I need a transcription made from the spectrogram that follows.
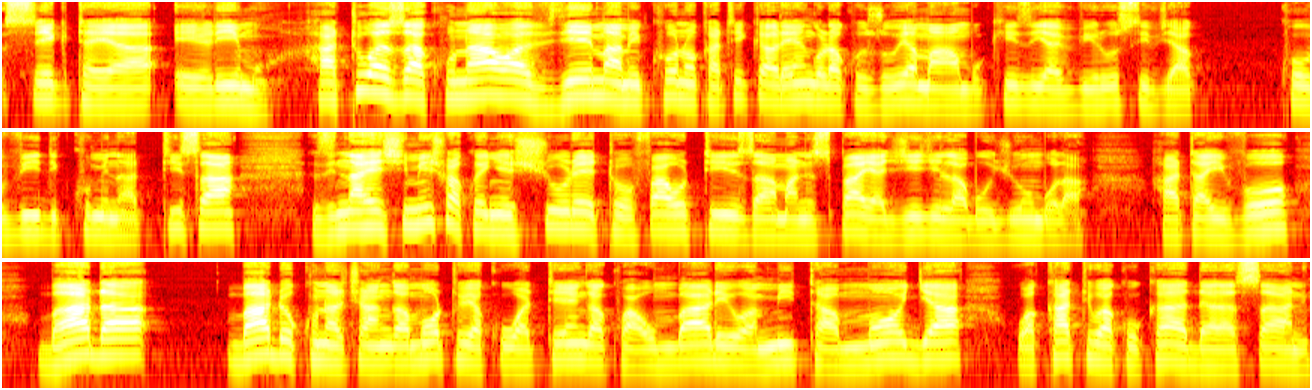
sekta ya elimu. Hatua za kunawa vyema mikono katika lengo la kuzuia maambukizi ya virusi vya COVID-19 zinaheshimishwa kwenye shule tofauti za manispaa ya jiji la Bujumbura. Hata hivyo, baada bado kuna changamoto ya kuwatenga kwa umbali wa mita moja wakati wa kukaa darasani.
